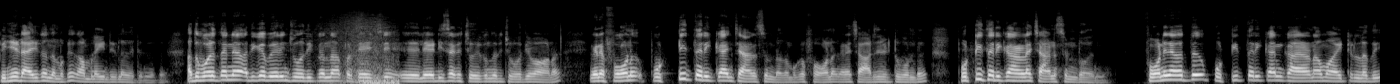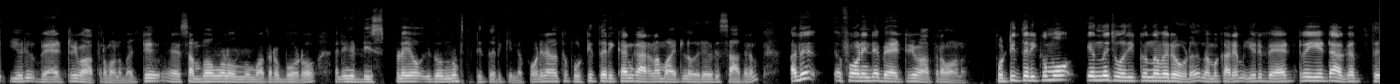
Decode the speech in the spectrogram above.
പിന്നീടായിരിക്കും നമുക്ക് കംപ്ലൈന്റുകൾ വരുന്നത്. അതുപോലെ തന്നെ അധിക പേരും ചോദിക്കുന്ന പ്രത്യേകിച്ച് ലേഡീസൊക്കെ ചോദിക്കുന്ന ഒരു ചോദ്യമാണ്. ഇങ്ങനെ ഫോൺ പൊട്ടിത്തെറിക്കാൻ ചാൻസ് ഉണ്ടോ? നമുക്ക് ഫോൺ ഇങ്ങനെ ചാർജിൽ ഇട്ടുകൊണ്ട് പൊട്ടിത്തെറിക്കാനുള്ള ചാൻസ് ഉണ്ടോ എന്ന്. ഫോണിനകത്ത് പൊട്ടിത്തെറിക്കാൻ കാരണമായിട്ടുള്ളത് ഈ ഒരു ബാറ്ററി മാത്രമാണ്. മറ്റ് സംഭവങ്ങളൊന്നും മദർ ബോർഡോ അല്ലെങ്കിൽ ഡിസ്പ്ലേയോ ഇതൊന്നും പൊട്ടിത്തെറിക്കില്ല. ഫോണിനകത്ത് പൊട്ടിത്തെറിക്കാൻ കാരണമായിട്ടുള്ള ഒരേ ഒരു സാധനം. അത് ഫോണിന്റെ ബാറ്ററി മാത്രമാണ്. പൊട്ടിത്തെറിക്കുമോ എന്ന് ചോദിക്കുന്നവരോട് നമുക്കറിയാം ഈ ഒരു ബാറ്ററിയുടെ അകത്ത്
